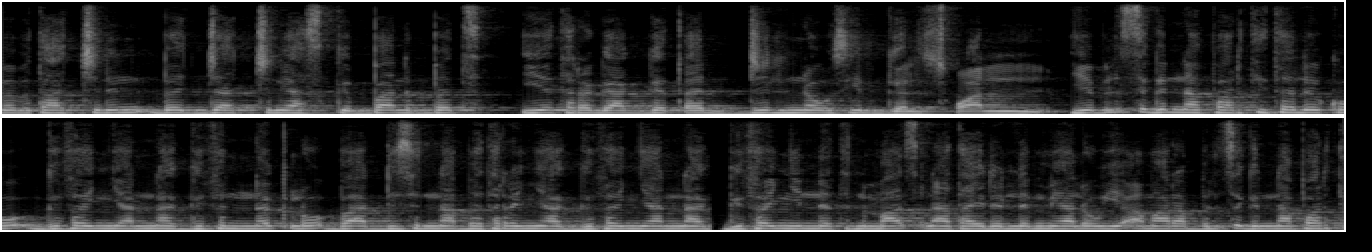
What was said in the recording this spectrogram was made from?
መብታችንን በእጃችን ያስገባንበት የተረጋገጠ ድል ነው ሲል ገልጿል። የብልጽግና ፓርቲ ተልዕኮ ግፈኛና ግፍን ነቅሎ በአዲስና በተረኛ ግፈኛና ግፈኝነትን ማጽናት አይደለም ያለው የአማራ ብልጽግና ፓርቲ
